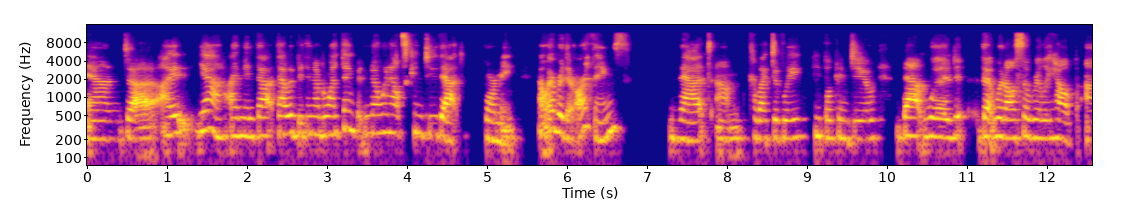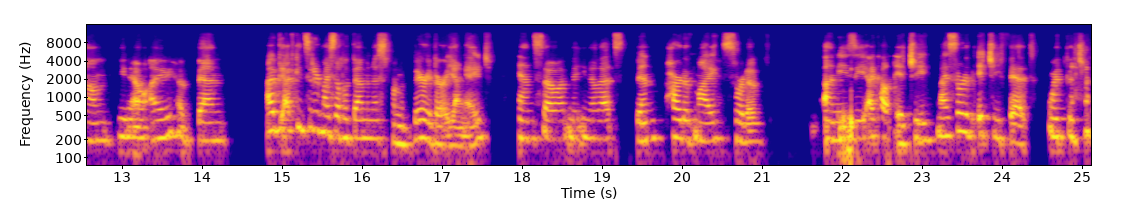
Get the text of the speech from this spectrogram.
And uh, I, yeah, I mean that that would be the number one thing, but no one else can do that for me. However, there are things that um, collectively people can do that would that would also really help. Um, you know, I have been I've, I've considered myself a feminist from a very, very young age. And so, you know, that's been part of my sort of uneasy, I call it itchy, my sort of itchy fit with the church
